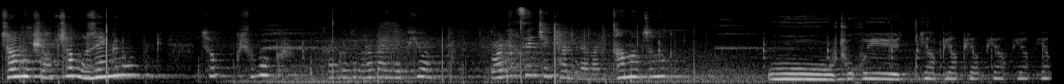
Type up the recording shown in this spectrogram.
Çabuk yap çabuk. Zengin olduk. Çabuk çabuk. Kanka dur hemen yapıyorum. Diamond set çek kendine hemen. Tamam çabuk. Oo çok iyi. Yap yap yap yap yap yap.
